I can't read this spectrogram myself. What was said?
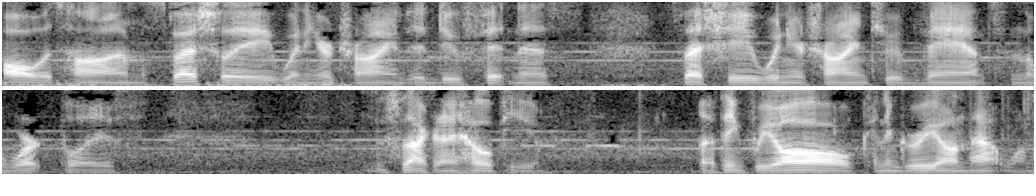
all the time, especially when you're trying to do fitness, especially when you're trying to advance in the workplace. It's not going to help you. I think we all can agree on that one.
